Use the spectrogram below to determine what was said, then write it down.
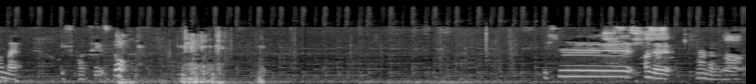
どんな椅子かっていうと、椅子、まず、なんだろうな。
